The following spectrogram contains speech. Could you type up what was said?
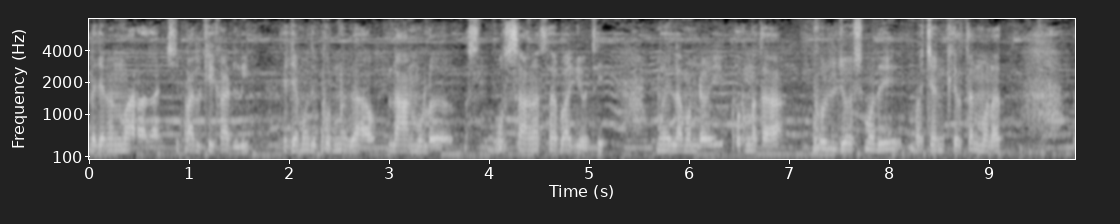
गजानन महाराजांची पालखी काढली. त्याच्यामध्ये पूर्ण गाव लहान मुलं उत्साहानं सहभागी होती. महिला मंडळी पूर्णतः फुल जोशमध्ये भजन कीर्तन म्हणत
